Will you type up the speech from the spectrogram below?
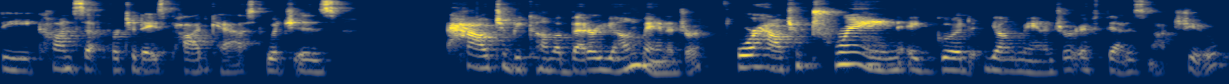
the concept for today's podcast, which is how to become a better young manager or how to train a good young manager if that is not you.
